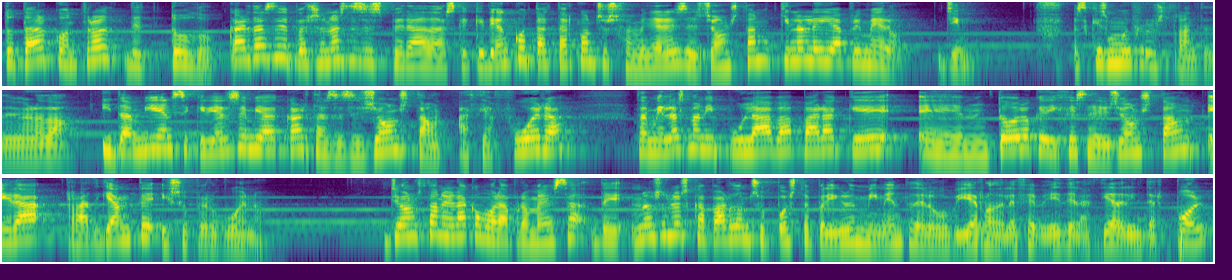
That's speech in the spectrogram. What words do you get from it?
Total control de todo. Cartas de personas desesperadas que querían contactar con sus familiares de Johnstown. ¿Quién lo leía primero? Jim. es que es muy frustrante, de verdad. Y también, si querías enviar cartas desde Johnstown hacia afuera, también las manipulaba para que em, todo lo que dijese de Johnstown era radiante y súper bueno. Johnston era como la promesa de no solo escapar de un supuesto peligro inminente del gobierno, del FBI, de la CIA, del Interpol,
